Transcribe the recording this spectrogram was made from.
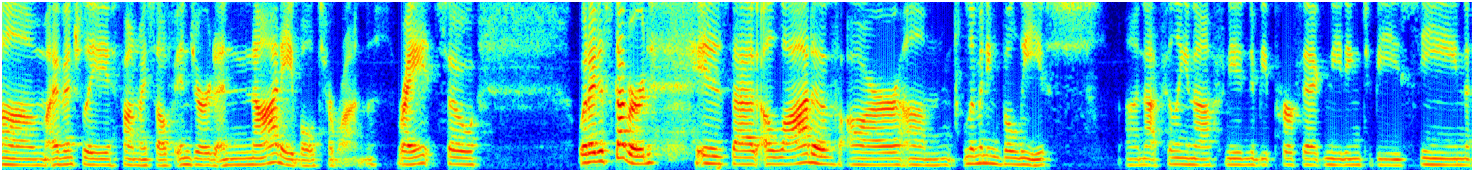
um, I eventually found myself injured and not able to run, right? So, what I discovered is that a lot of our um, limiting beliefs, uh, not feeling enough, needing to be perfect, needing to be seen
